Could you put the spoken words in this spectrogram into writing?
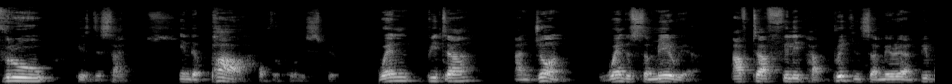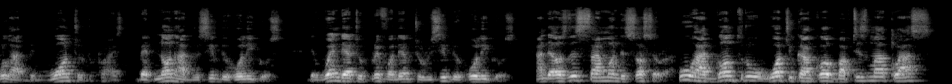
through his disciples in the power of the Holy Spirit. When Peter and John went to Samaria, after Philip had preached in Samaria and people had been won to Christ, but none had received the Holy Ghost, they went there to pray for them to receive the Holy Ghost. And there was this Simon the sorcerer who had gone through what you can call baptismal class.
